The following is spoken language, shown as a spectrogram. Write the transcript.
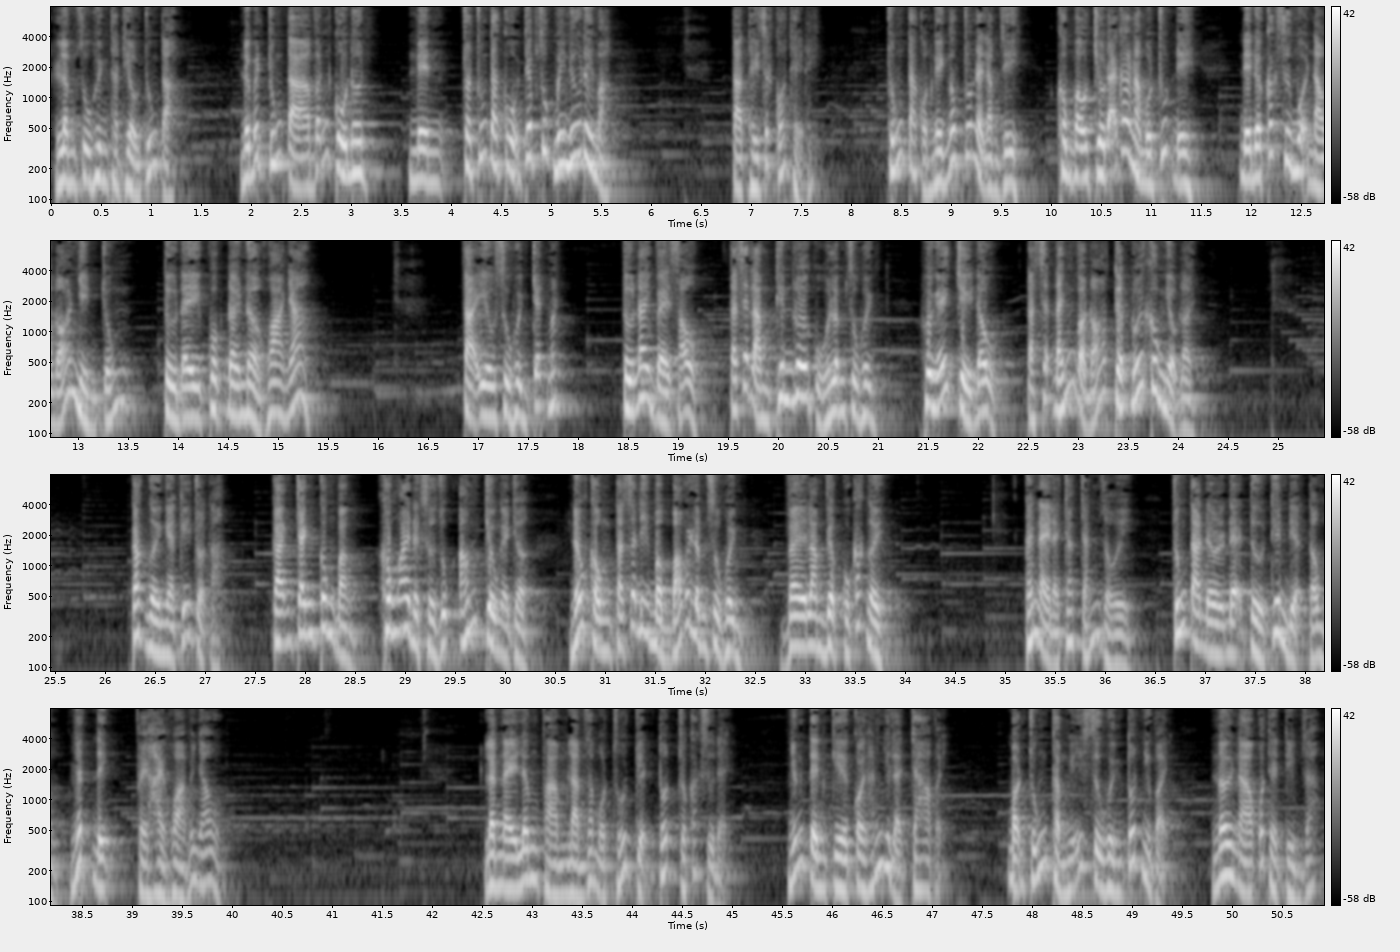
Lâm Xu Huynh thật hiểu chúng ta. Nếu biết chúng ta vẫn cô đơn nên cho chúng ta cơ hội tiếp xúc mỹ nữ đây mà. Ta thấy rất có thể đấy. Chúng ta còn ngây ngốc chỗ này làm gì? Không bao chiều đãi các nàng một chút đi, Để được các sư muội nào đó nhìn chúng. Từ đây cuộc đời nở hoa nhá. Ta yêu sư huynh chết mất. Từ nay về sau, Ta sẽ làm thiên lôi của Lâm sư huynh. Huynh ấy chỉ đâu, Ta sẽ đánh vào đó tuyệt đối không nhiều lời. Các người nghe kỹ cho ta. Cạnh tranh công bằng, Không ai được sử dụng ám chiều ngày chờ Nếu không, ta sẽ đi bẩm báo với Lâm sư huynh. Về làm việc của các người. Cái này là chắc chắn rồi. Chúng ta đều là đệ tử thiên địa tông, Nhất định phải hài hòa với nhau. Lần này Lâm phàm làm ra một số chuyện tốt cho các sư đệ. Những tên kia coi hắn như là cha vậy. Bọn chúng thầm nghĩ sư huynh tốt như vậy, Nơi nào có thể tìm ra.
